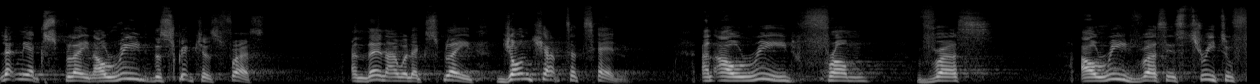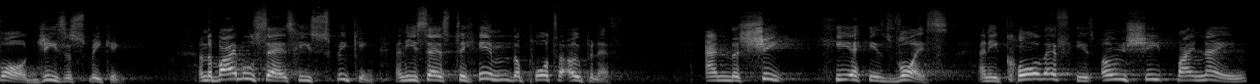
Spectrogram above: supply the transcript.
Let me explain. I'll read the scriptures first and then I will explain. John chapter 10, and I'll read from verse, I'll read verses 3 to 4, Jesus speaking. And the Bible says he's speaking, and he says, To him the porter openeth, and the sheep hear his voice, and he calleth his own sheep by name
